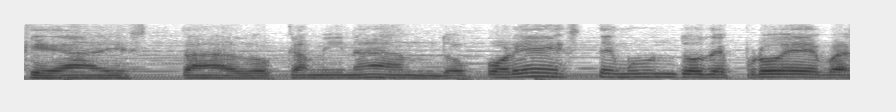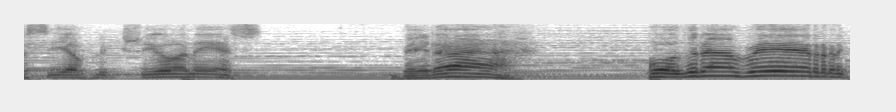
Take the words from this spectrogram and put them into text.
que ha estado caminando por este mundo de pruebas y aflicciones, verá, podrá ver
